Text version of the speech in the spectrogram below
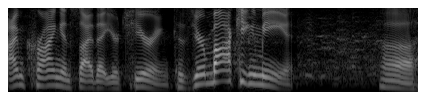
I'm crying inside that you're cheering because you're mocking me. Uh,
